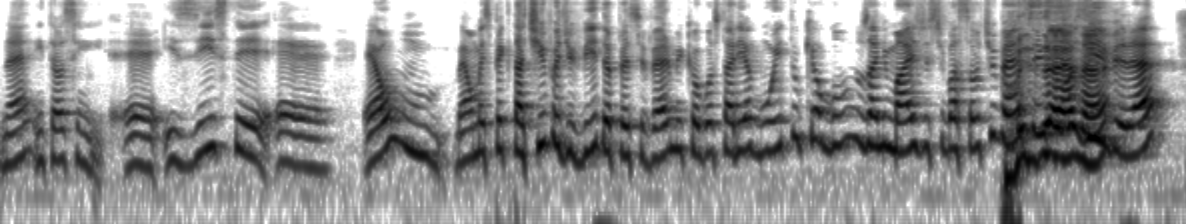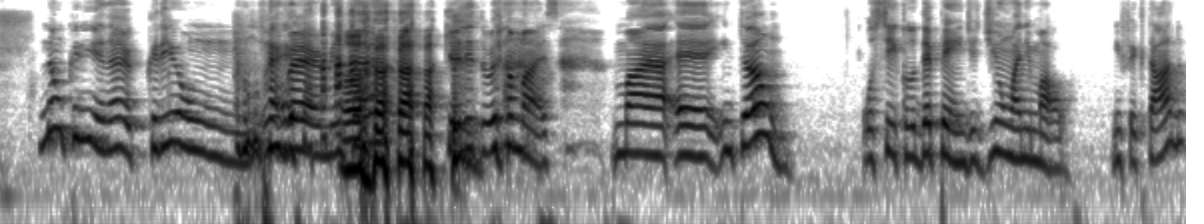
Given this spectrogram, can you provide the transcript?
né? Então assim, é, existe é, é, um, é uma expectativa de vida para esse verme que eu gostaria muito que alguns animais de estimação tivessem, Pois é, inclusive, né? Não crie, né? Cria um, um verme, né? Que ele dura mais. Mas, é, então, o ciclo depende de um animal infectado.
